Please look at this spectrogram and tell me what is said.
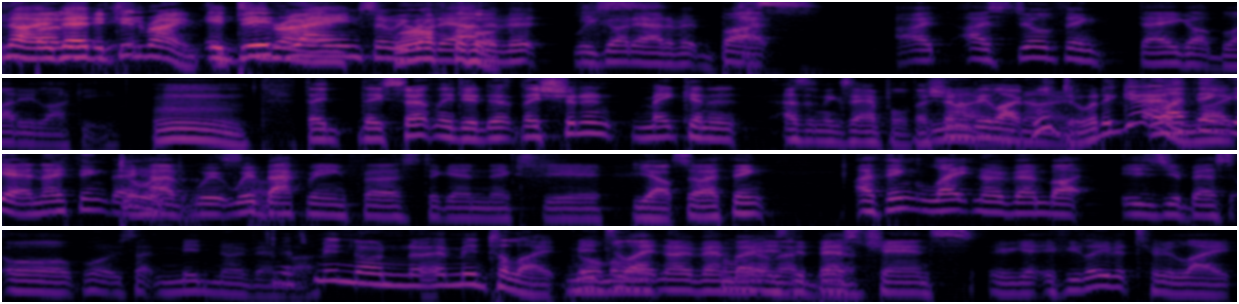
no, But it- that, it did rain. It, did rain, so we We're got off the out hook. of it. We got out of it, but I I still think they got bloody lucky. Mm, they they certainly did. They shouldn't make it as an example. They shouldn't No, be like, no. we'll do it again. Well, I think Like, yeah, and I think they do it, have. We're, we're back being first again next year. Yep. So I think I think late November is your best, or what was that? Mid November. It's mid on uh, mid to late. Mid to normally. late November Probably on is that, the best yeah. chance. You get- If you leave it too late,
